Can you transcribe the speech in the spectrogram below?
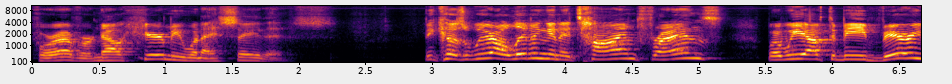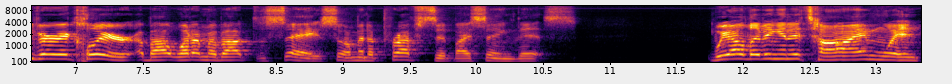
forever. Now, hear me when I say this. Because we are living in a time, friends, where we have to be very, very clear about what I'm about to say. So I'm going to preface it by saying this. We are living in a time when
